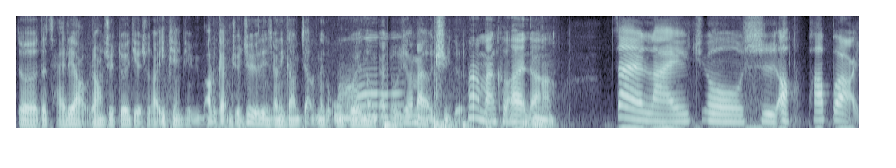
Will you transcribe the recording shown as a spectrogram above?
的的材料，然后去堆叠出来一片一片羽毛的感觉，就有点像你刚刚讲的那个乌龟那种感觉，哦、我觉得还蛮有趣的，那蛮可爱的啊。嗯、再来就是哦，Pop Art，、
